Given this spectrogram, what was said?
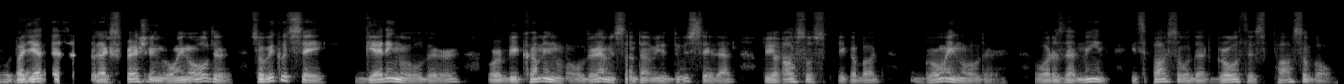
Oh, but yet, there's that expression growing older. So we could say getting older or becoming older. I mean, sometimes you do say that, but you also speak about growing older. What does that mean? It's possible that growth is possible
